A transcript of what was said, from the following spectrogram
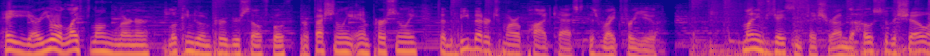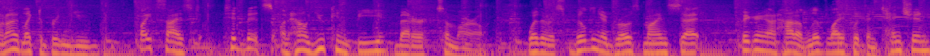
Hey, are you a lifelong learner looking to improve yourself both professionally and personally? Then the Be Better Tomorrow podcast is right for you. My name is Jason Fisher. I'm the host of the show, and I'd like to bring you bite sized tidbits on how you can be better tomorrow. Whether it's building a growth mindset, figuring out how to live life with intention,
